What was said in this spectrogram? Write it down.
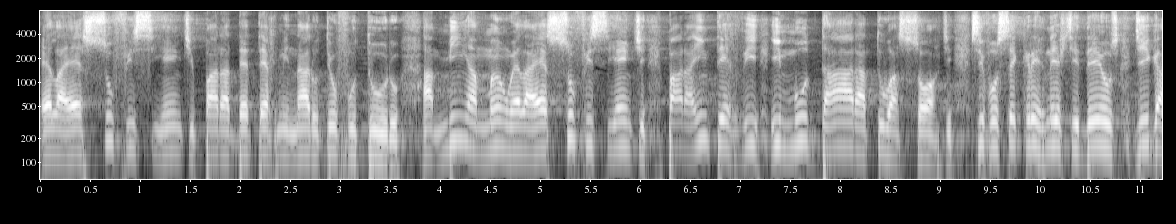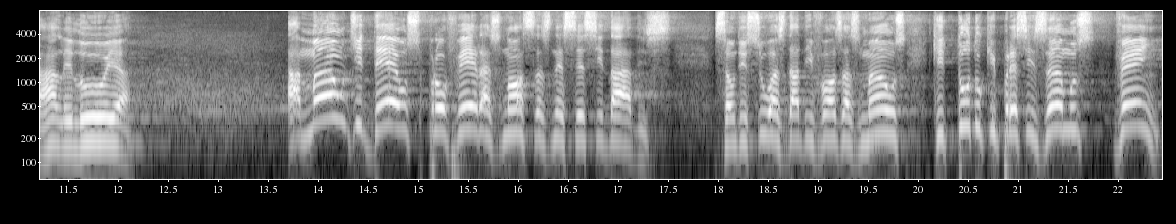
ela é suficiente para determinar o teu futuro. A minha mão, ela é suficiente para intervir e mudar a tua sorte. Se você crer neste Deus, diga aleluia. A mão de Deus prover as nossas necessidades. São de suas dadivosas mãos que tudo o que precisamos vem.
